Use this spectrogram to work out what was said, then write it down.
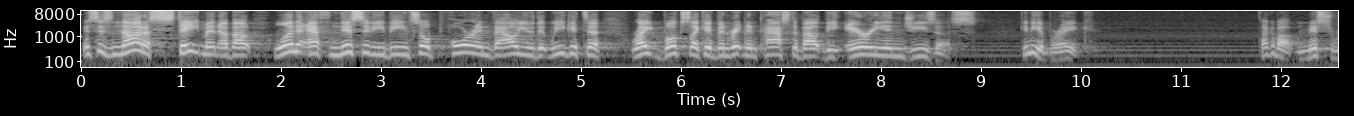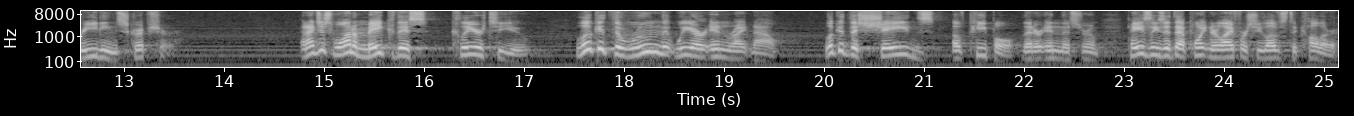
This is not a statement about one ethnicity being so poor in value that we get to write books like have been written in past about the Aryan Jesus. Give me a break. Talk about misreading Scripture. And I just want to make this clear to you. Look at the room that we are in right now. Look at the shades of people that are in this room. Paisley's at that point in her life where she loves to color.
